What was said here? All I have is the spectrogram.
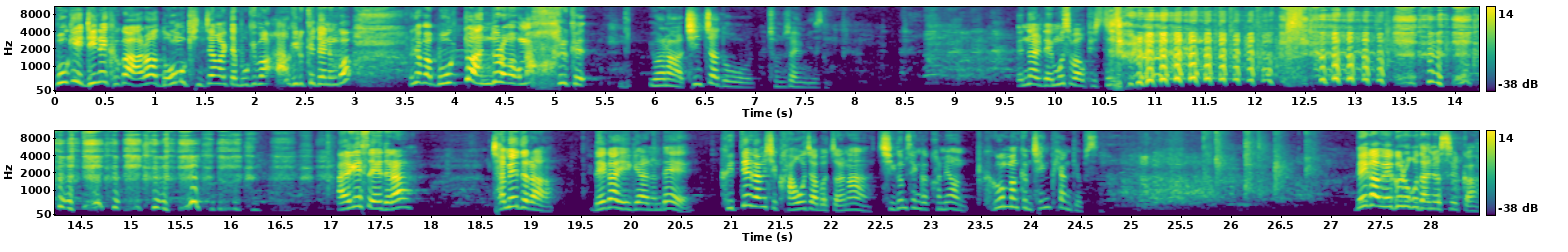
목이 니네 그거 알아? 너무 긴장할 때 목이 막 이렇게 되는 거? 근데 막 목도 안 돌아가고 막 이렇게 요한아 진짜 너 전사님이 옛날 내 모습하고 비슷해서 알겠어 얘들아 자매들아 내가 얘기하는데 그때 당시 가오 잡았잖아. 지금 생각하면 그것만큼 창피한 게 없어. 내가 왜 그러고 다녔을까?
